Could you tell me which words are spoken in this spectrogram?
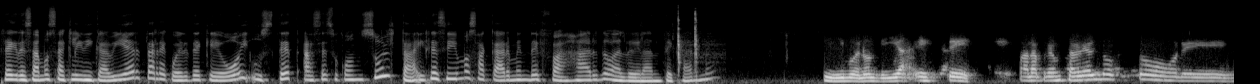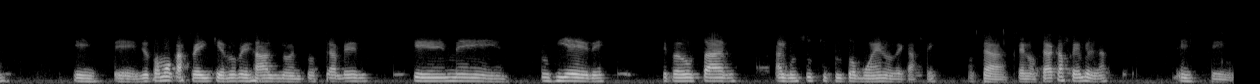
Regresamos a Clínica Abierta. Recuerde que hoy usted hace su consulta y recibimos a Carmen de Fajardo. Adelante, Carmen. Sí, buenos días. Este, para preguntarle al doctor, eh, este, yo tomo café y quiero dejarlo, entonces a ver qué me sugiere que puedo usar algún sustituto bueno de café. O sea, que no sea café, ¿verdad? Este,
